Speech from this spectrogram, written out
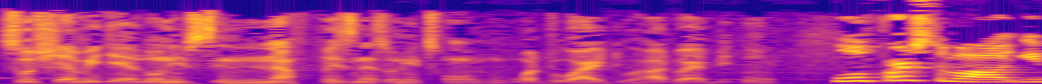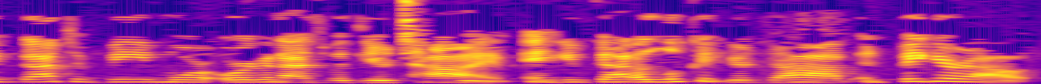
social media alone is enough business on its own. What do I do? How do I begin? Well, first of all, you've got to be more organized with your time and you've got to look at your job and figure out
